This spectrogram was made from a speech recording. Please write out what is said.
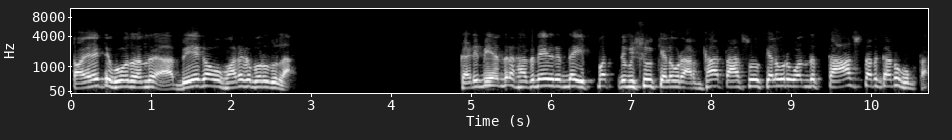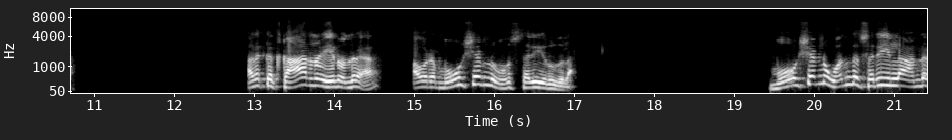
ಟಾಯ್ಲೆಟ್ಗೆ ಹೋದ್ರಂದ್ರ ಬೇಗ ಹೊರಗೆ ಬರುದಿಲ್ಲ. ಕಡಿಮೆ ಅಂದ್ರೆ ಹದಿನೈದರಿಂದ ಇಪ್ಪತ್ ನಿಮಿಷ ಕೆಲವರು ಅರ್ಧ ತಾಸು ಕೆಲವರು ಒಂದು ತಾಸು ತನಕನೂ ಹೋಗ್ತಾರೆ. ಅದಕ್ಕೆ ಕಾರಣ ಏನು ಅಂದ್ರೆ ಅವರ ಮೋಷನ್ನು ಸರಿ ಇರುವುದಿಲ್ಲ ಮೋಷನ್ ಒಂದು ಸರಿ ಇಲ್ಲ ಅಂದ್ರ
